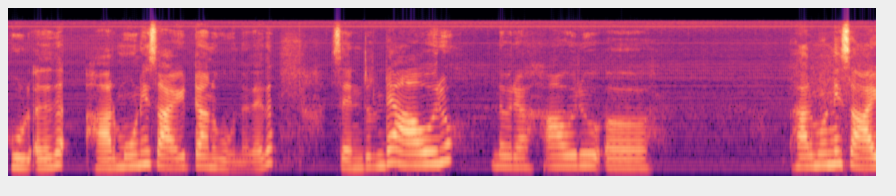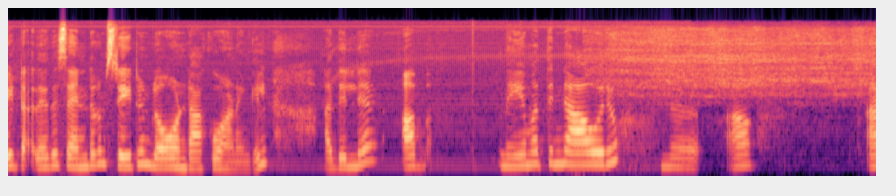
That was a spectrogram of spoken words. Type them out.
കൂ അതായത് ഹാർമോണിയസ് ആയിട്ടാണ് പോകുന്നത്. അതായത് സെന്ററിന്റെ ആ ഒരു എന്താ പറയുക ആ ഒരു ഹാർമോണിയസ് ആയിട്ട് അതായത് സെന്ററും സ്റ്റേറ്റും ലോ ഉണ്ടാക്കുവാണെങ്കിൽ അതിൽ ആ നിയമത്തിന്റെ ആ ഒരു ആ ആ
